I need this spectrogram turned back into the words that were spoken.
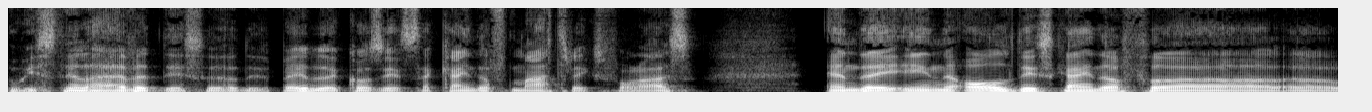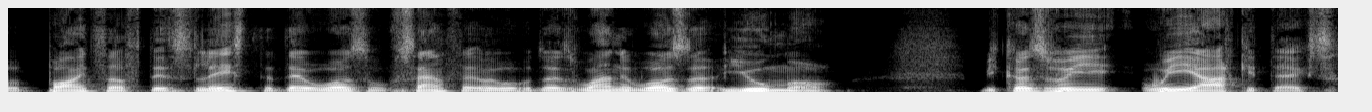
we still have it this uh, this paper because it's a kind of matrix for us. And they, in all these kind of uh, uh, points of this list there was something uh, there's one was humor. Because we we architects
